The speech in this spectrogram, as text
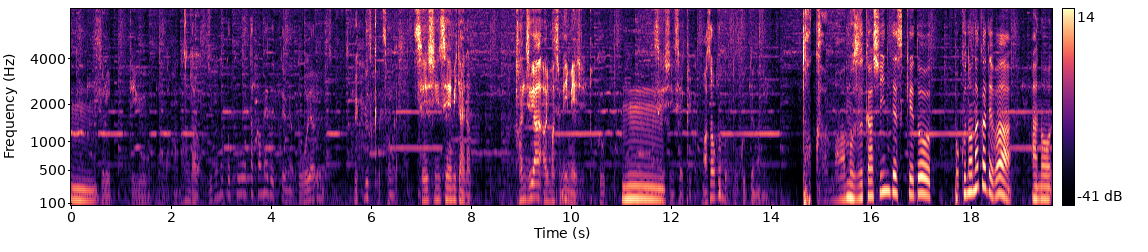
うん。するっていうものだからなんだろう。自分の得を高めるっていうのはどうやるんですか？どうやるかその精神性みたいな感じはありますよねイメージ。得。うん。精神性っていうか、正雄君の得って何、得も難しいんですけど僕の中ではあの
